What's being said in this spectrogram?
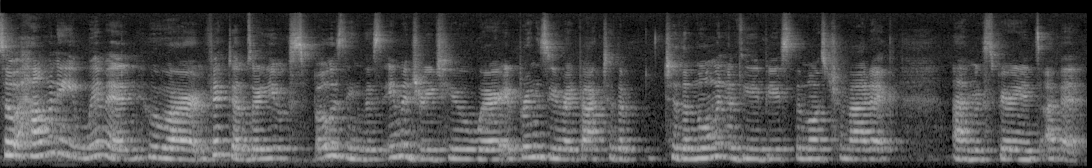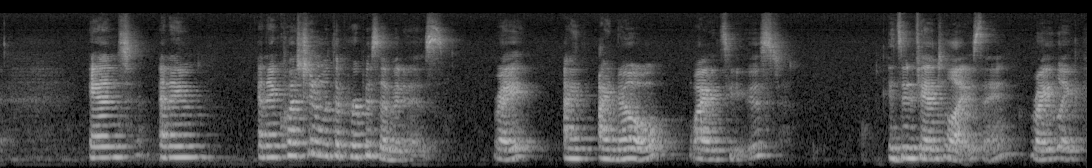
So how many women who are victims are you exposing this imagery to where it brings you right back to the to the moment of the abuse, the most traumatic um, experience of it? And and I and I question what the purpose of it is, right? I I know why it's used. It's infantilizing, right? Like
